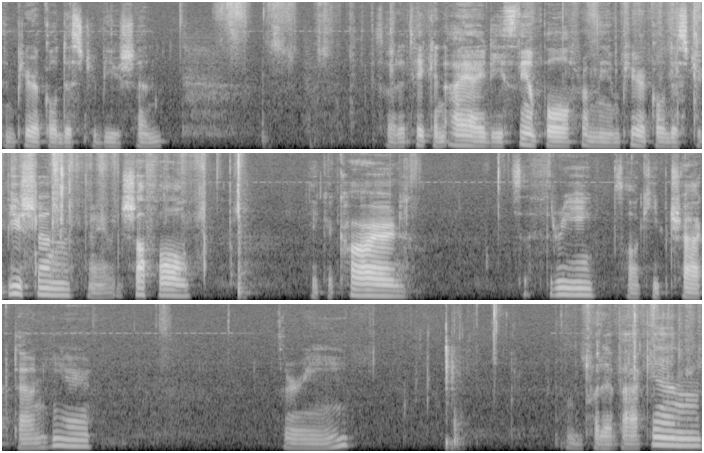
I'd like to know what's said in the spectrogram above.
empirical distribution. So to take an IID sample from the empirical distribution, I would shuffle, take a card, it's a 3, so I'll keep track down here. 3 and put it back in,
